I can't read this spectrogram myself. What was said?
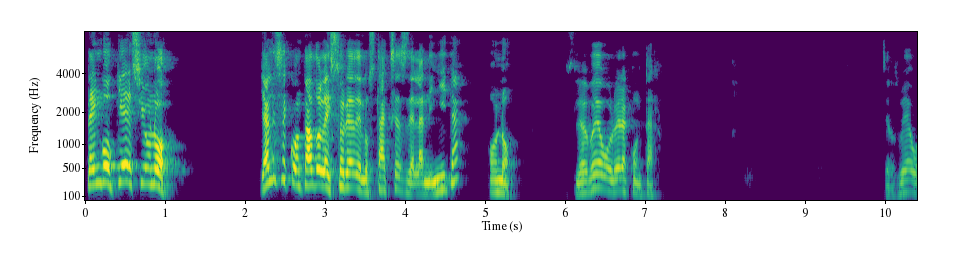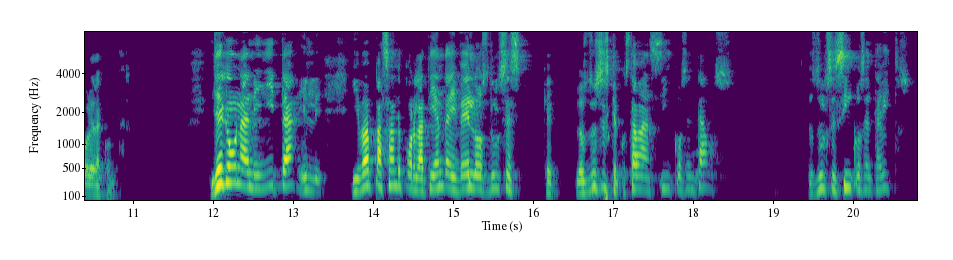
¿Tengo que, sí o no? ¿Ya les he contado la historia de los taxes de la niñita o no? Les voy a volver a contar. Se los voy a volver a contar. Llega una niñita y, va pasando por la tienda y ve los dulces los dulces que costaban cinco centavos. Los dulces cinco centavitos.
